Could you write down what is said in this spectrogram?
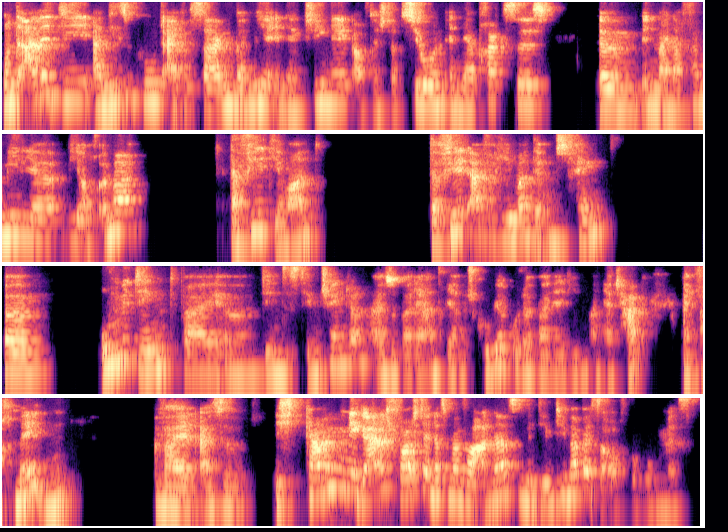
Und alle, die an diesem Punkt einfach sagen, bei mir in der Klinik, auf der Station, in der Praxis, ähm, in meiner Familie, wie auch immer, da fehlt jemand, da fehlt einfach jemand, der uns fängt. Ähm, unbedingt bei äh, den Systemchangern, also bei der Andrea Mischkowiak oder bei der lieben Anja Tag, einfach melden. Weil, also, ich kann mir gar nicht vorstellen, dass man woanders mit dem Thema besser aufgehoben ist.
